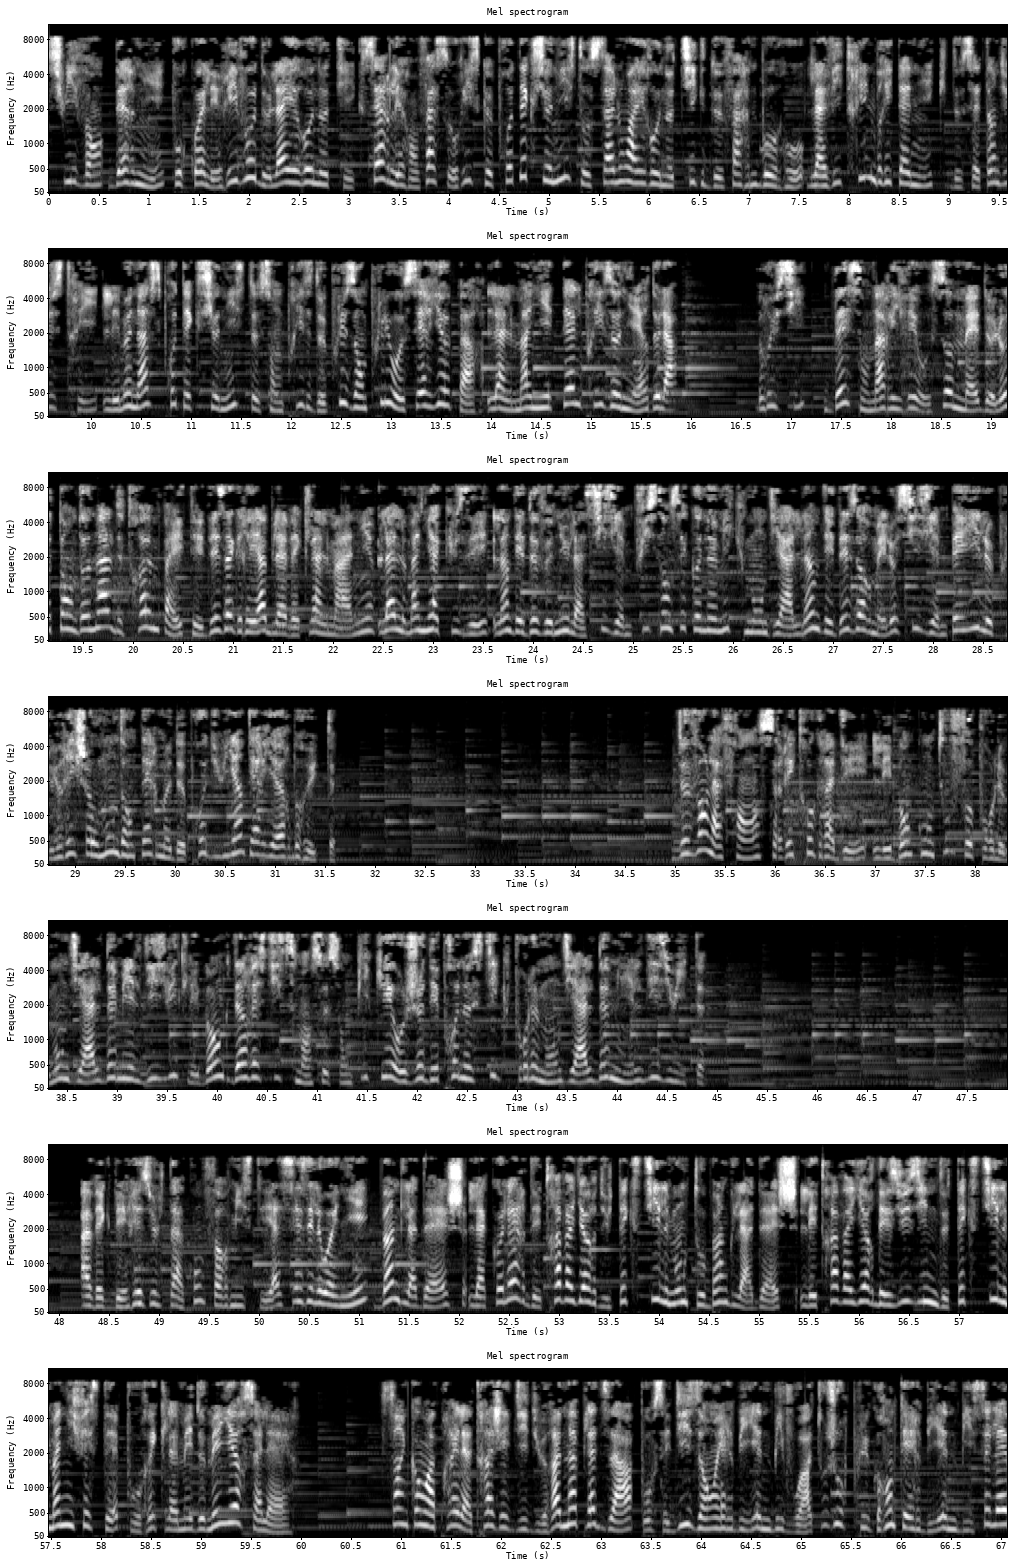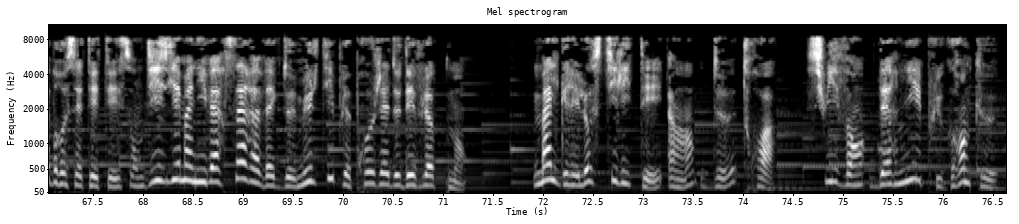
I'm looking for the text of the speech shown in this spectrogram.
Suivant, dernier, pourquoi les rivaux de l'aéronautique serrent les rangs face aux risques protectionnistes au salon aéronautique de Farnborough, la vitrine britannique de cette industrie, les menaces protectionnistes sont prises de plus en plus au sérieux par l'Allemagne est-elle prisonnière de la Russie. Dès son arrivée au sommet de l'OTAN Donald Trump a été désagréable avec l'Allemagne, l'Allemagne accusée, l'Inde est devenue la sixième puissance économique mondiale l'Inde est désormais le sixième pays le plus riche au monde en termes de produits intérieurs bruts. Devant la France rétrogradée, les banques ont tout faux pour le Mondial 2018 Les banques d'investissement se sont piquées au jeu des pronostics pour le Mondial 2018. Avec des résultats conformistes et assez éloignés, Bangladesh, la colère des travailleurs du textile monte au Bangladesh, les travailleurs des usines de textile manifestaient pour réclamer de meilleurs salaires. Cinq ans après la tragédie du Rana Plaza, pour ses dix ans Airbnb voit toujours plus grand Airbnb célèbre cet été son dixième anniversaire avec de multiples projets de développement. Malgré l'hostilité, 1, 2, 3. Suivant, dernier plus grand que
